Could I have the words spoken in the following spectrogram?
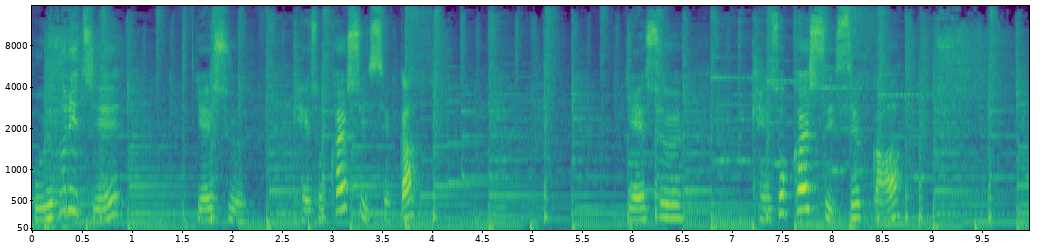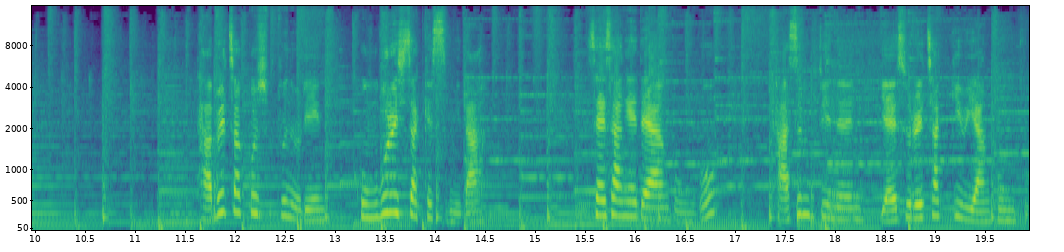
뭘 그리지? 예술 계속 할 수 있을까? 예술 계속 할 수 있을까? 답을 찾고 싶은 우린 공부를 시작했습니다. 세상에 대한 공부, 가슴 뛰는 예술을 찾기 위한 공부,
